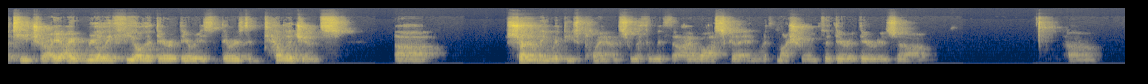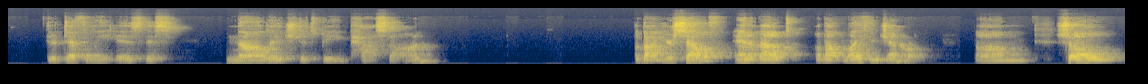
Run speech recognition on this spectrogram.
a teacher. I, I really feel that there there is there is intelligence, uh, certainly with these plants, with with ayahuasca and with mushrooms. That there there is uh, uh, there definitely is this knowledge that's being passed on about yourself and about about life in general. Um, so,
